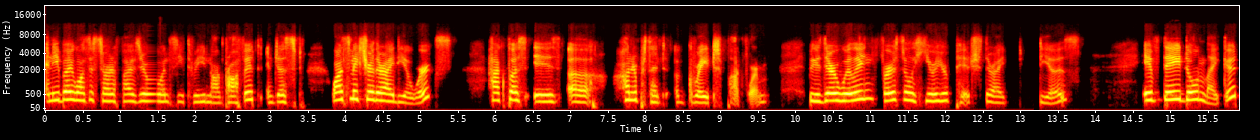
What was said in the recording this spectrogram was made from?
anybody wants to start a 501c3 nonprofit and just wants to make sure their idea works, HackPlus is a 100% a great platform because they're willing, first, they'll hear your pitch, their ideas. If they don't like it,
